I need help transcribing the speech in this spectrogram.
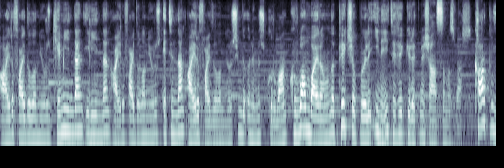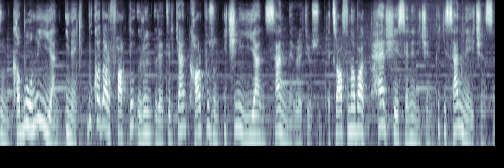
ayrı faydalanıyoruz. Kemiğinden, iliğinden ayrı faydalanıyoruz. Etinden ayrı faydalanıyoruz. Şimdi önümüz kurban. Kurban bayramında pek çok böyle ineği tefekkür etme şansımız var. Karpuzun kabuğunu yiyen inek bu kadar farklı ürün üretirken karpuzun içini yiyen sen ne üretiyorsun? Etrafına bak her şey senin için. Peki sen ne içinsin?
